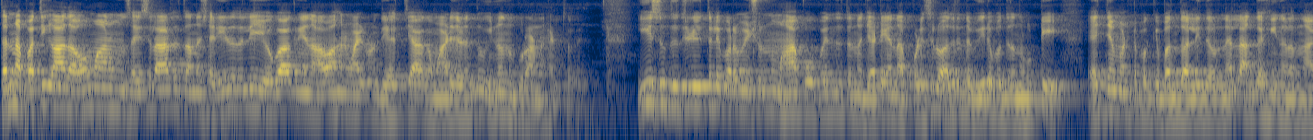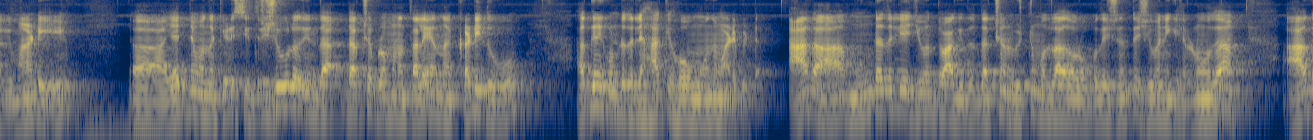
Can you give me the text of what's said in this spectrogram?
ತನ್ನ ಪತಿಗಾದ ಅವಮಾನವನ್ನು ಸಹಿಸಲಾರದೆ ತನ್ನ ಶರೀರದಲ್ಲಿ ಯೋಗಾಗ್ನಿಯನ್ನು ಆವಾಹನ ಮಾಡಿಕೊಂಡು ದೇಹತ್ಯಾಗ ಮಾಡಿದಳೆಂದು ಇನ್ನೊಂದು ಪುರಾಣ ಹೇಳ್ತದೆ. ಈ ಸುದ್ದಿ ತಿಳಿಯುತ್ತಲೇ ಪರಮೇಶ್ವರನು ಮಹಾಕೋಪದಿಂದ ತನ್ನ ಜಟೆಯನ್ನು ಅಪ್ಪಳಿಸಲು ಅದರಿಂದ ವೀರಭದ್ರನ ಹುಟ್ಟಿ ಯಜ್ಞ ಮಂಟಪಕ್ಕೆ ಬಂದು ಅಲ್ಲಿದ್ದವರನ್ನೆಲ್ಲ ಅಂಗಹೀನರನ್ನಾಗಿ ಮಾಡಿ ಯಜ್ಞವನ್ನು ಕೆಡಿಸಿ ತ್ರಿಶೂಲದಿಂದ ದಕ್ಷ ಬ್ರಹ್ಮನ ತಲೆಯನ್ನು ಕಡಿದು ಅಗ್ನಿಕುಂಡದಲ್ಲಿ ಹಾಕಿ ಹೋಮವನ್ನು ಮಾಡಿಬಿಟ್ಟ. ಆಗ ಮುಂಡದಲ್ಲಿಯೇ ಜೀವಂತವಾಗಿದ್ದ ದಕ್ಷನು ವಿಷ್ಣು ಮೊದಲಾದವರು ಉಪದೇಶದಂತೆ ಶಿವನಿಗೆ ಹೆರಣೋದ ಆಗ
